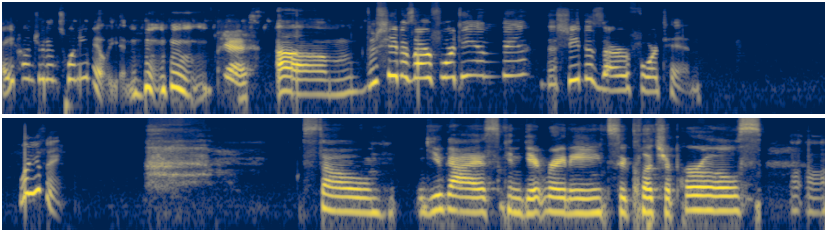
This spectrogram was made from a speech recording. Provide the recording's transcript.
820 million. yes. Um, does she deserve 410 then? Does she deserve 410? What do you think? So you guys can get ready to clutch your pearls. Uh-uh.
